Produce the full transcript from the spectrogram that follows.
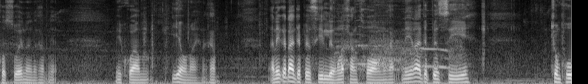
ขดสวยหน่อยนะครับเนี่ยมีความเอี่ยวหน่อยนะครับ อันนี้ก็น่าจะเป็นสีเหลืองและคางทองนะครับ นี่น่าจะเป็นสีชมพู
